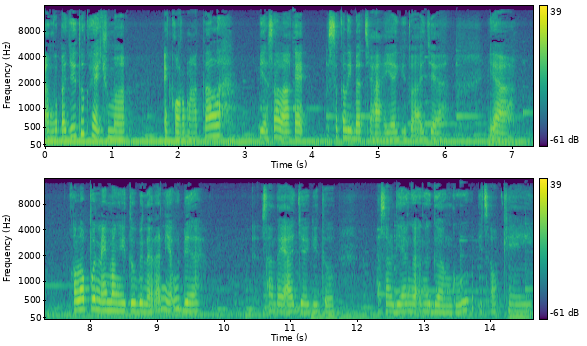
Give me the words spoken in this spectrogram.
Anggap aja itu kayak cuma ekor mata lah. Biasalah kayak sekelibat cahaya gitu aja. Ya kalaupun emang itu beneran ya udah. Santai aja gitu. Asal dia nggak ngeganggu it's okay.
